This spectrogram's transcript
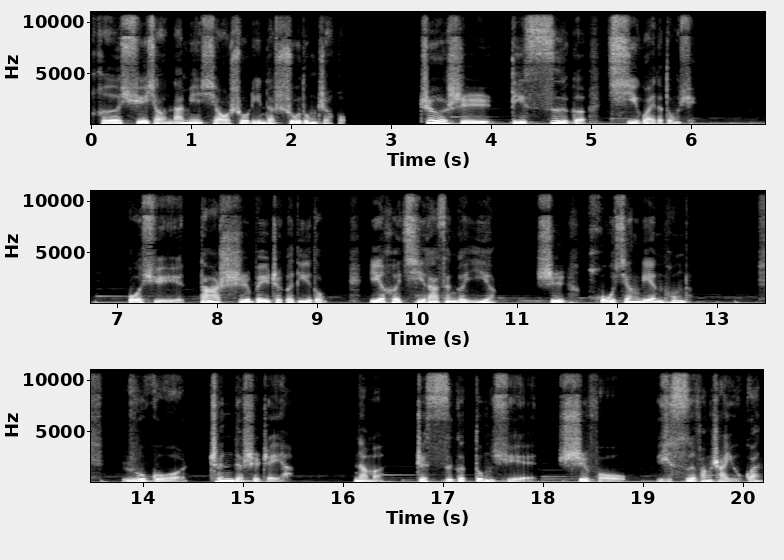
和学校南面小树林的树洞之后，这是第四个奇怪的洞穴。或许大石碑这个地洞也和其他三个一样，是互相连通的。如果真的是这样，那么这四个洞穴是否与四方煞有关？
